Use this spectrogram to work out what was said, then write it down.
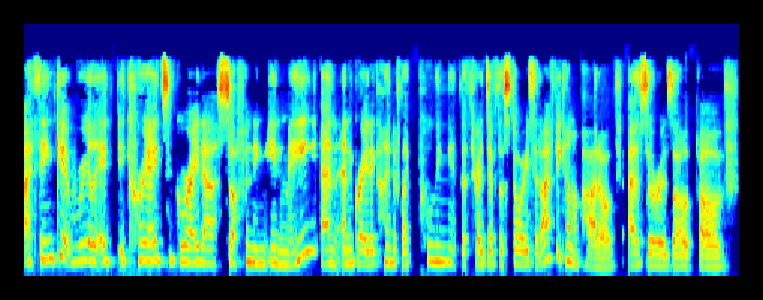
I think it really it, it, creates greater softening in me and and greater kind of like pulling at the threads of the stories that I've become a part of as a result of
